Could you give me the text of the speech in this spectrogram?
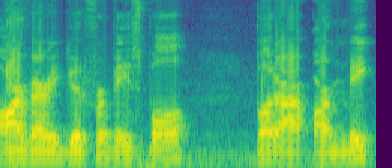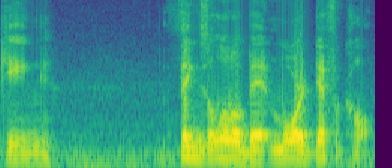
are very good for baseball, but are are making things a little bit more difficult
